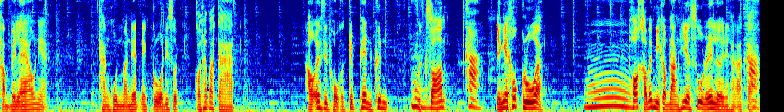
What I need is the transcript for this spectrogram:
ทำไปแล้วเนี่ยทางคุณมาเน็ตในยกลัวที่สุดกองทัพอากาศ เอา F16 กับกิฟเพนขึ้นฝึกซ้อมค่ะอย่างเงี้ยเขากลัวอืมเพราะเขาไม่มีกำลังที่จะสู้ได้เลยในทางอาค่ะกาศ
